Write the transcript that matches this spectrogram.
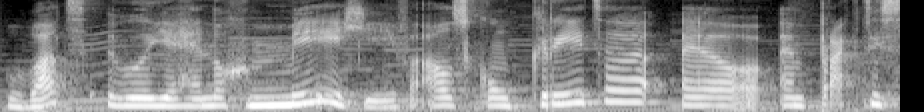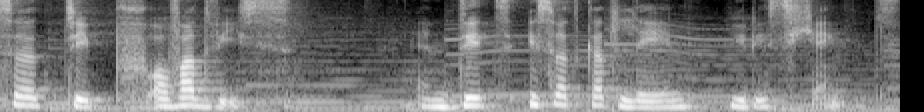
wat wil je hen nog meegeven als concrete uh, en praktische tip of advies? En dit is wat Kathleen jullie schenkt.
